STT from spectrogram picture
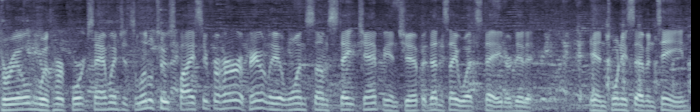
thrilled with her pork sandwich. It's a little too spicy for her. Apparently, it won some state championship. It doesn't say what state or did it in 2017.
